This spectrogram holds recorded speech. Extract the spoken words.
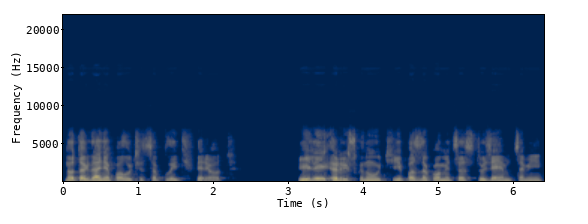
но тогда не получится плыть вперед или рискнуть и познакомиться с туземцами.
